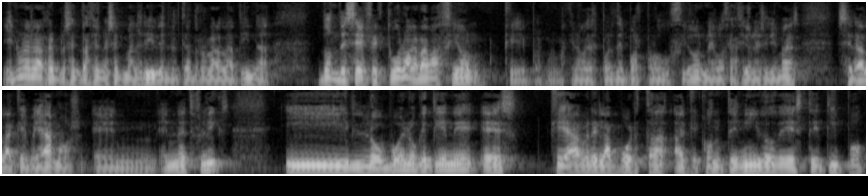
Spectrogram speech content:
en una de las representaciones en Madrid, en el Teatro La Latina, donde se efectuó la grabación, que pues, me imagino que después de postproducción, negociaciones y demás, será la que veamos en, en Netflix y lo bueno que tiene es que abre la puerta a que contenido de este tipo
